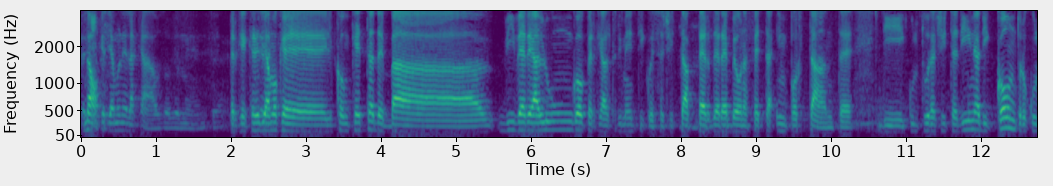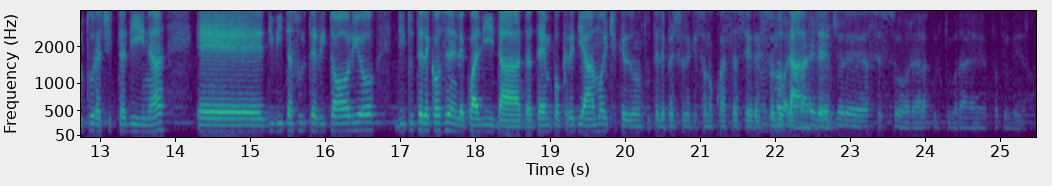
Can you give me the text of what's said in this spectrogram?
Perché no. crediamo nella causa, ovviamente. Perché crediamo che il Conchetta debba vivere a lungo, perché altrimenti questa città perderebbe una fetta importante di cultura cittadina, di controcultura cittadina, di vita sul territorio, di tutte le cose nelle quali da, da, tempo crediamo e ci credono tutte le persone che sono qua stasera, e sono tante. Fare leggere assessore alla cultura, è proprio vero.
